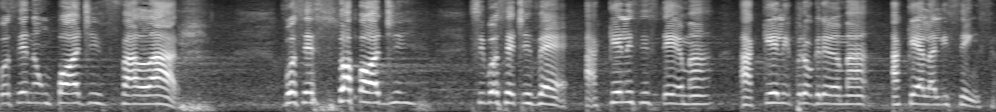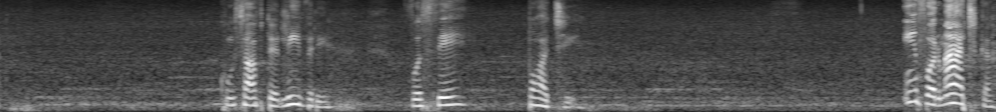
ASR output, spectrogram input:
você não pode falar. Você só pode se você tiver aquele sistema, aquele programa, aquela licença. Com software livre, você pode. Informática,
